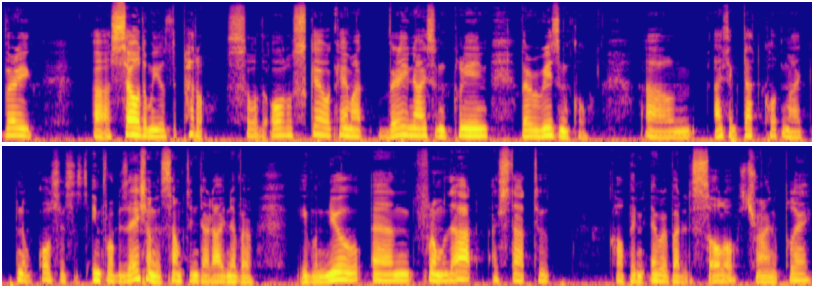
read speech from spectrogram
very uh, seldom use the pedal. So the auto scale came out very nice and clean, very rhythmical. Um, I think that caught my, know, of course, this improvisation is something that I never even knew. And from that, I start to copying everybody's solo, trying to play.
